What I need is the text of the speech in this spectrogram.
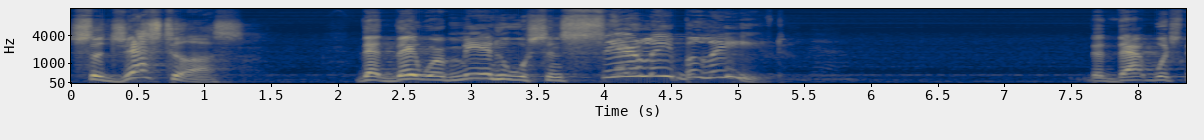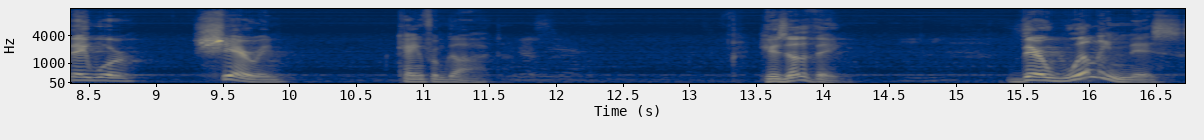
suggests to us that they were men who were sincerely believed that that which they were sharing came from God. Here's the other thing their willingness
